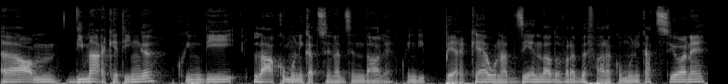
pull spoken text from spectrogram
um, di marketing, quindi la comunicazione aziendale, quindi perché un'azienda dovrebbe fare comunicazione,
